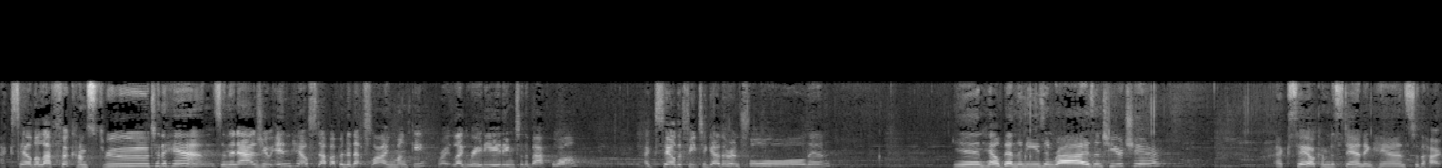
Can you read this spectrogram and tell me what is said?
Exhale, the left foot comes through to the hands. And then as you inhale, step up into that flying monkey, right leg radiating to the back wall. Exhale the feet together and fold in. Inhale, bend the knees and rise into your chair. Exhale, come to standing, hands to the heart.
